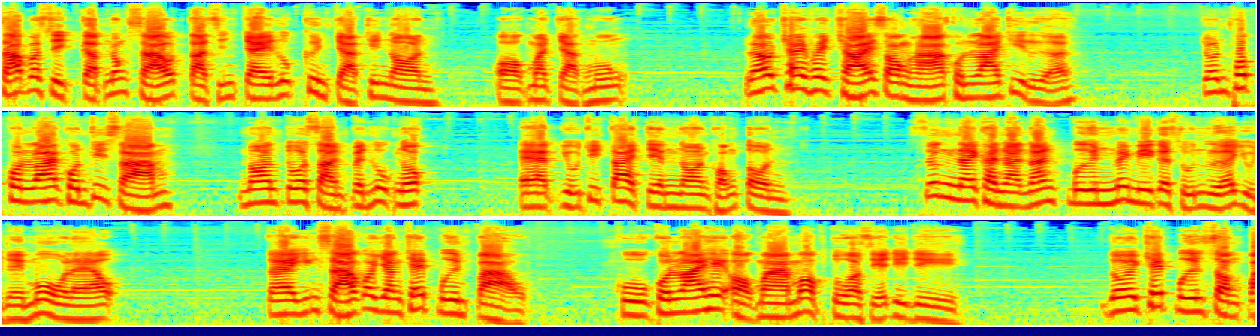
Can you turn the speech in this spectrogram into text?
สาวประสิทธิ์กับน้องสาวตัดสินใจลุกขึ้นจากที่นอนออกมาจากมุง้งแล้วใช้ไฟฉายส่องหาคนร้ายที่เหลือ จนพบคนร้ายคนที่สามนอนตัวสั่นเป็นลูกนก แอบอยู่ที่ใต้เตียงนอนของตน ซึ่งในขณะนั้นปืนไม่มีกระสุนเหลืออยู่ในโม่แล้ว แต่หญิงสาวก็ยังใช้ปืนเปล่า ขู่คนร้ายให้ออกมามอบตัวเสียดีๆ โดยใช้ปืนส่องไป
